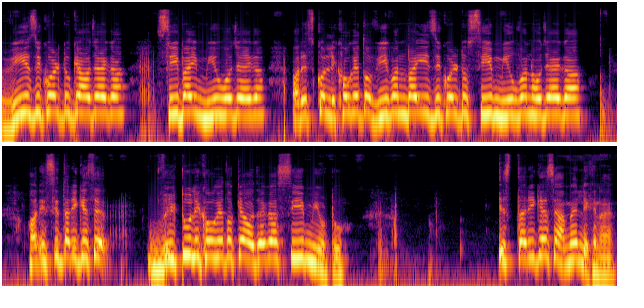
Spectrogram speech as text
v इज़ इक्वल टू क्या हो जाएगा? C बाई म्यू हो जाएगा। और इसको लिखोगे तो v one by is equal to c mu one हो जाएगा। और इसी तरीके से v टू लिखोगे तो क्या हो जाएगा? C म्यू टू इस तरीके से हमें लिखना है।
